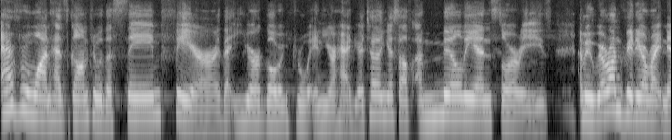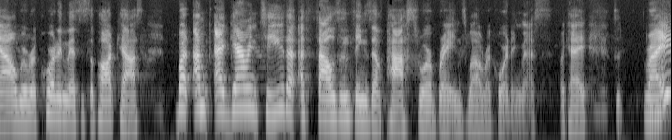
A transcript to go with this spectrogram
everyone has gone through the same fear that you're going through in your head. You're telling yourself a million stories. I mean, we're on video right now. We're recording this. It's a podcast. But I'm, I guarantee you that a thousand things have passed through our brains while recording this. Okay. So, right?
